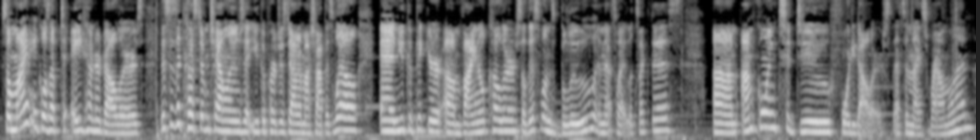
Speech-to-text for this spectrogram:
So mine equals up to $800. This is a custom challenge that you could purchase down in my shop as well. And you could pick your um, vinyl color. So this one's blue and that's why it looks like this. Um, I'm going to do $40. That's a nice round one.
